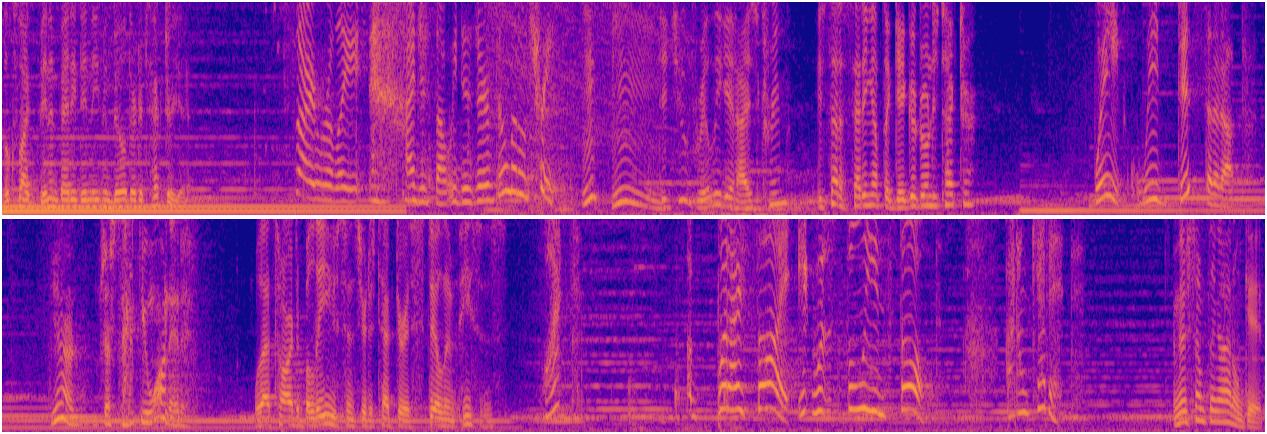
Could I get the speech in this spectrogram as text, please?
Looks like Ben and Betty didn't even build their detector yet. Sorry we're late. I just thought we deserved a little treat. Hmm. Did you really get ice cream? Instead of setting up the Gigadrone detector? Wait, we did set it up. Yeah, just like you wanted. Well, that's hard to believe since your detector is still in pieces. What? Uh, but I saw it. It was fully installed. I don't get it. And there's something I don't get.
